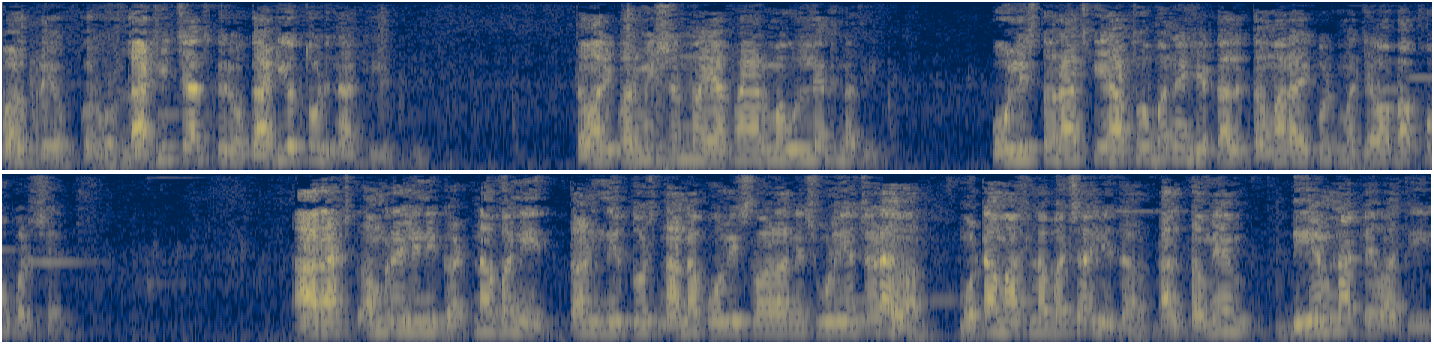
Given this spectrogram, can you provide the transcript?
બળ પ્રયોગ કરવો, લાઠીચાર્જ કર્યો, ગાડીઓ તોડી નાખી. તમારી પરમિશનનો એફઆઈઆરમાં ઉલ્લેખ નથી. પોલીસ તો રાજકીય હાથો બને છે. કાલે તમારા હાઈકોર્ટમાં જવાબ આપવો પડશે. આ રાજ અમરેલીની ઘટના બની. ત્રણ નિર્દોષ નાના પોલીસ વાળાને સુળીએ ચડાવ્યા. મોટા માછલા બચાવી લીધા. કાલ તમે ડીએમ ના કહેવાથી,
